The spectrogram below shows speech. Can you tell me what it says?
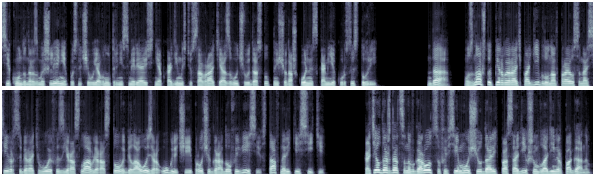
Секунда на размышление, после чего я внутренне смиряюсь с необходимостью соврать и озвучиваю доступный еще на школьной скамье курс истории. Да, узнав, что первая рать погибла, он отправился на север собирать воев из Ярославля, Ростова, Белоозера, Углича и прочих городов и весей, встав на реке Сити. Хотел дождаться новгородцев и всей мощи ударить по осадившим Владимир Поганым.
